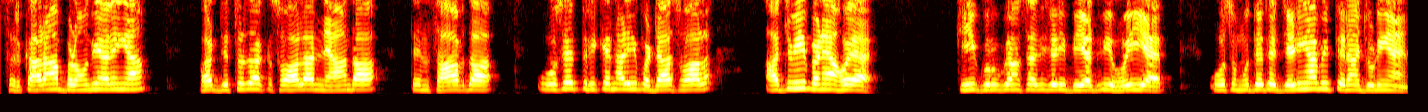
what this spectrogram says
ਸਰਕਾਰਾਂ ਬਣਾਉਂਦੀਆਂ ਰਹੀਆਂ, ਪਰ ਜਿੱਥੋਂ ਤੱਕ ਸਵਾਲ ਹੈ ਨਿਆਂ ਦਾ ਤੇ ਇਨਸਾਫ ਦਾ, ਉਸੇ ਤਰੀਕੇ ਨਾਲ ਹੀ ਵੱਡਾ ਸਵਾਲ ਅੱਜ ਵੀ ਬਣਿਆ ਹੋਇਆ ਹੈ ਕਿ ਗੁਰੂ ਗ੍ਰੰਥ ਸਾਹਿਬ ਦੀ ਜਿਹੜੀ ਬੇਅਦਬੀ ਹੋਈ ਹੈ, ਉਸ ਮੁੱਦੇ ਤੇ ਜਿਹੜੀਆਂ ਵੀ ਧਿਰਾਂ ਜੁੜੀਆਂ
